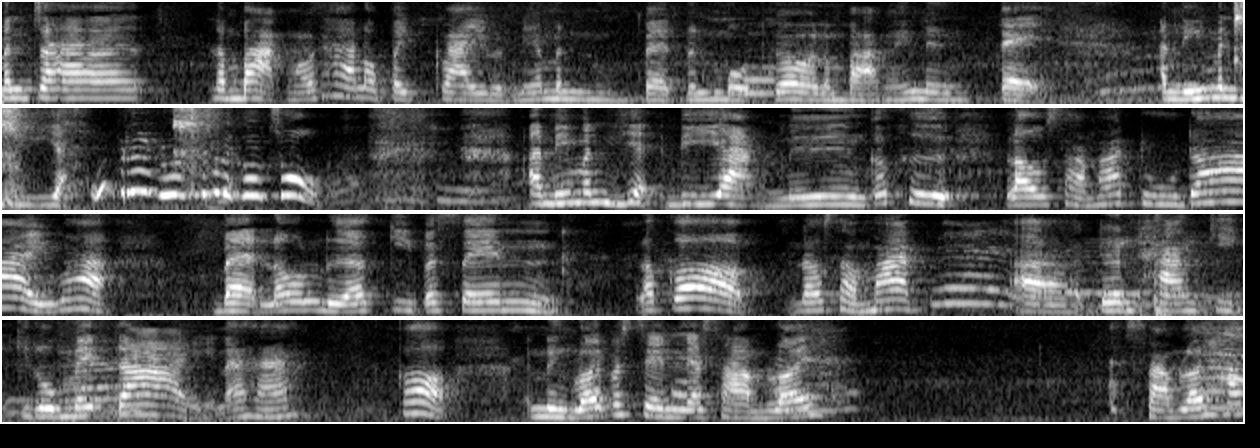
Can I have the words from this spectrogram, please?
มันจะลำบากเนาะถ้าเราไปไกลแบบนี้มันแบตมันหมดก็ลำบากนิดนึง แต่อันนี้มันดีอย่างอุ๊ยไม่ได้ดูไม่ได้เขาโชคอันนี้มันดีอย่างหนึ่งก็คือเราสามารถดูได้ว่าแบตเราเหลือกี่เปอร์เซ็นต์ แล้วก็เราสามารถเดินทางกี่กิโลเมตรได้นะคะก็หนึ่งร้อยเปอร์เซ็นต์เนี่ยสามร้อยสามร้อยห้า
